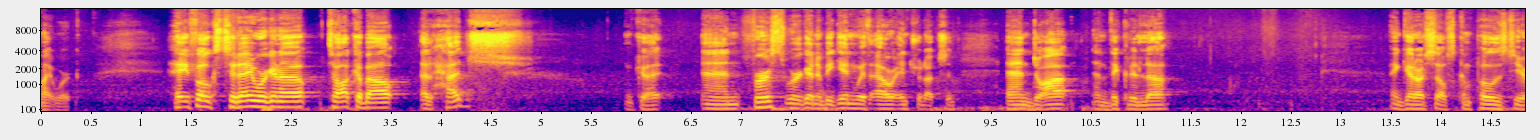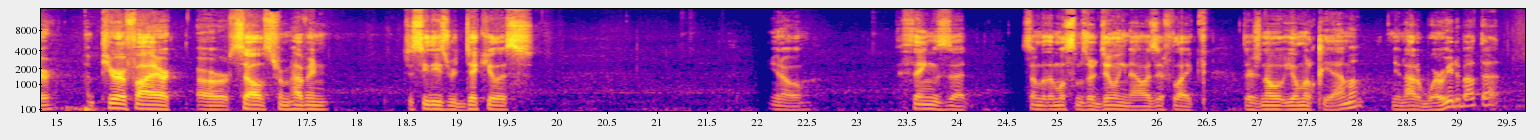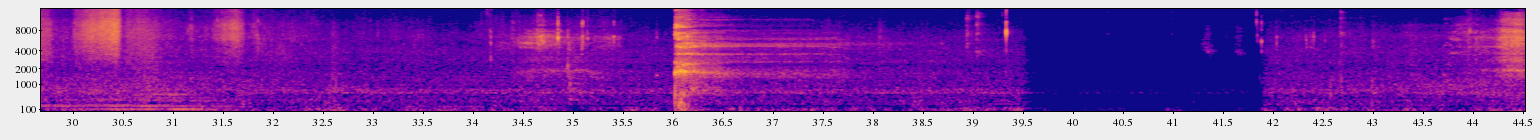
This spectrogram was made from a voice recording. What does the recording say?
might work. Hey, folks, today we're going to talk about Al Hajj. Okay. And first, we're going to begin with our introduction and dua and dhikrillah and get ourselves composed here and purify our, ourselves from having to see these ridiculous, you know, things that some of the Muslims are doing now as if like there's no Yom Al Qiyamah. You're not worried about that?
